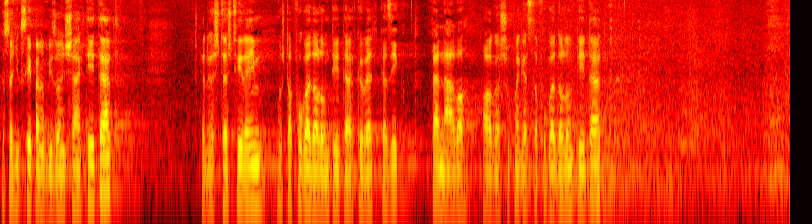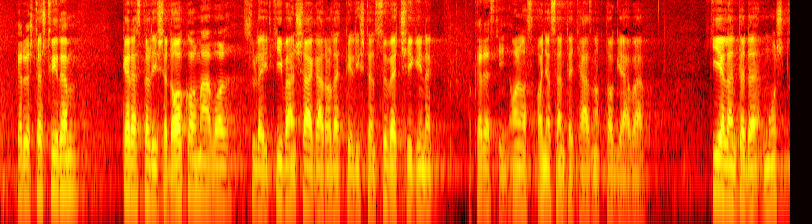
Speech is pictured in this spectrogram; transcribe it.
Köszönjük szépen a bizonyságtételt. Kedves testvéreim, most a fogadalomtétel következik. Fennállva hallgassuk meg ezt a fogadalomtételt. Kedves testvérem, keresztelésed alkalmával szüleid kívánságára lettél Isten szövetségének, a keresztény Anyaszent Egyháznak tagjává. Kijelented-e most,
